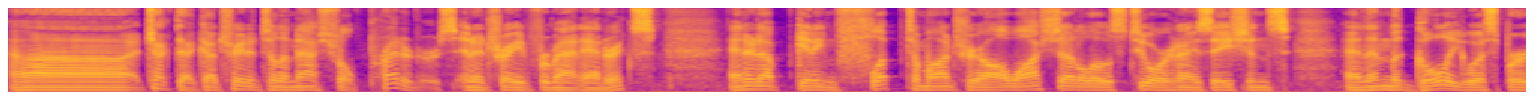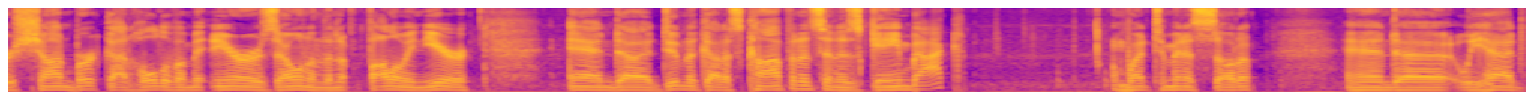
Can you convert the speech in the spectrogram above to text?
Uh, check that. Got traded to the Nashville Predators in a trade for Matt Hendricks. Ended up getting flipped to Montreal, washed out of those two organizations. And then the goalie whisperer, Sean Burke, got hold of him in Arizona in the following year. And uh, Dubnyk got his confidence and his game back went to Minnesota, and uh, we had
